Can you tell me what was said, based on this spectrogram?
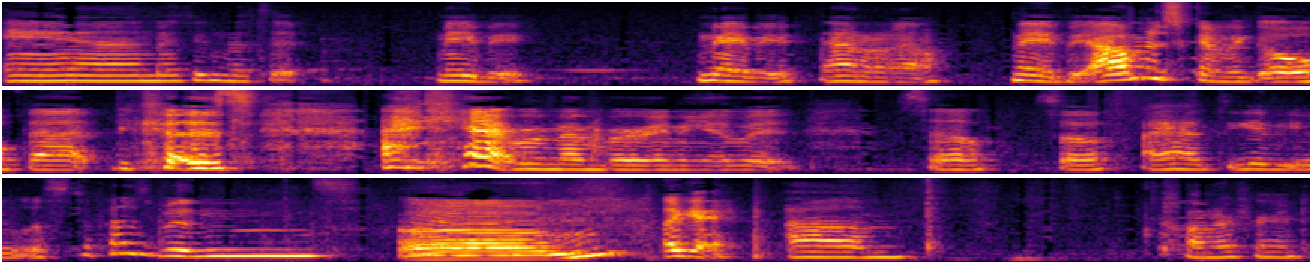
and I think that's it. Maybe. Maybe. I don't know. Maybe. I'm just gonna go with that because I can't remember any of it. So, so I have to give you a list of husbands. Um. Okay. Um, Connor Franta.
